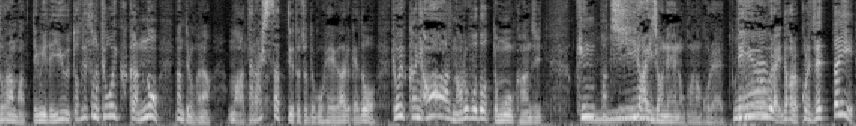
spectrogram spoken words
ドラマって意味で言うと、で、その教育観の、なんていうのかな、まあ、新しさっていうとちょっと語弊があるけど、教育観に、ああ、なるほどって思う感じ。金八以来じゃねえのかな、これ。っていうぐらい。だからこれ絶対、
